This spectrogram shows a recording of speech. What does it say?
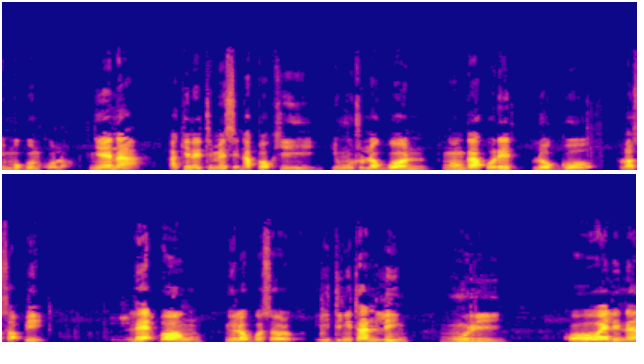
i mugun kulo nyena a kine ti mesi' na poki i ŋutu logon ŋonga ko ret logo lo so'bi le'boŋ ŋi lo gwoso i diŋitan liŋ muri ko weweli na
